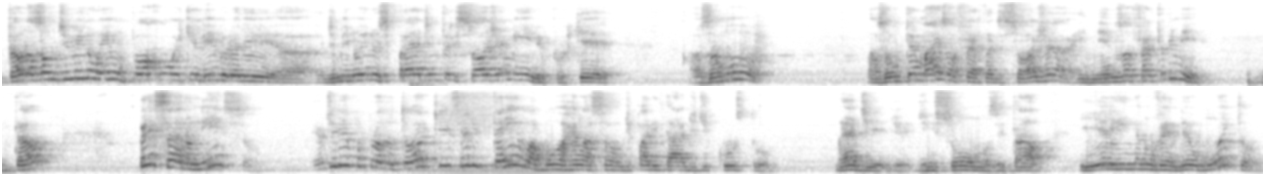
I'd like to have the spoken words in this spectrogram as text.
Então nós vamos diminuir um pouco o equilíbrio ali, uh, diminuindo o spread entre soja e milho, porque nós vamos, nós vamos ter mais oferta de soja e menos oferta de milho. Então, pensando nisso, eu diria para o produtor que se ele tem uma boa relação de paridade de custo né, de, de, de insumos e tal, e ele ainda não vendeu muito,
